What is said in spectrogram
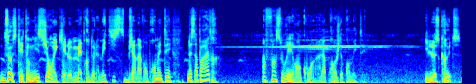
Zeus, qui est omniscient et qui est le maître de la métisse, bien avant Prométhée, laisse apparaître un fin sourire en coin à l'approche de Prométhée. Il le scrute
